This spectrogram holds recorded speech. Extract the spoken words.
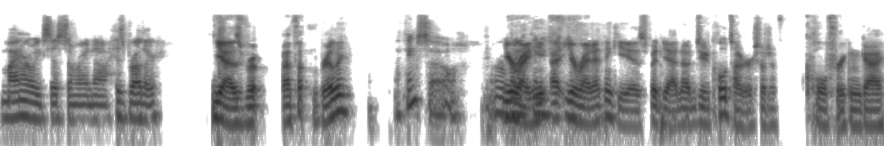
minor league system right now. His brother, Yeah, is, I thought really. I think so. You're right. He, uh, you're right. I think he is. But yeah, no, dude, Cole Tucker's such a cool freaking guy.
